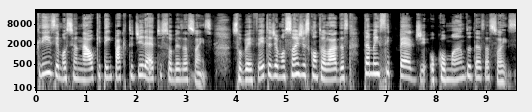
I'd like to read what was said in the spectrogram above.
crise emocional que tem impacto direto sobre as ações. Sob o efeito de emoções descontroladas, também se perde o comando das ações.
